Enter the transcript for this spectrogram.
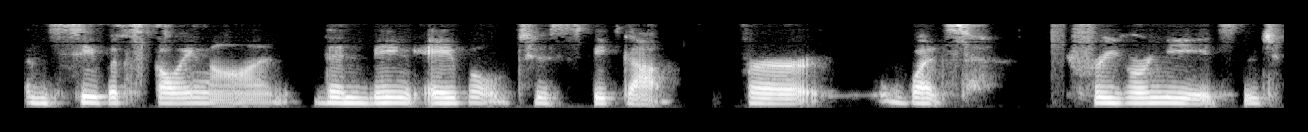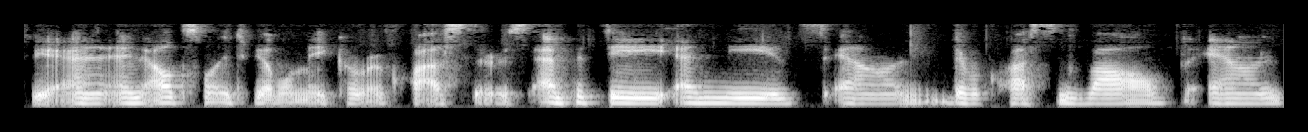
and see what's going on, then being able to speak up for what's for your needs and to be and, and ultimately to be able to make a request there's empathy and needs and the requests involved and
